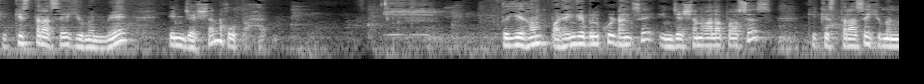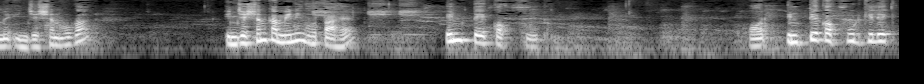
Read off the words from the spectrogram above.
कि किस तरह से ह्यूमन में इंजेशन होता है। तो ये हम पढ़ेंगे बिल्कुल ढंग से इंजेक्शन वाला प्रोसेस कि किस तरह से ह्यूमन में इंजेक्शन होगा। इंजेक्शन का मीनिंग होता है इनटेक ऑफ़ फ़ूड और इनटेक ऑफ़ फ़ूड के लिए एक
